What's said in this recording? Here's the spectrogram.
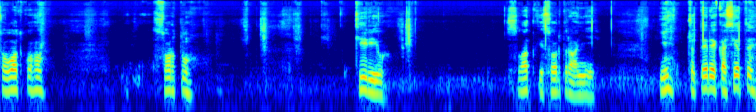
солодкого сорту Кирил. Сладкий сорт ранній. І 4 касети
